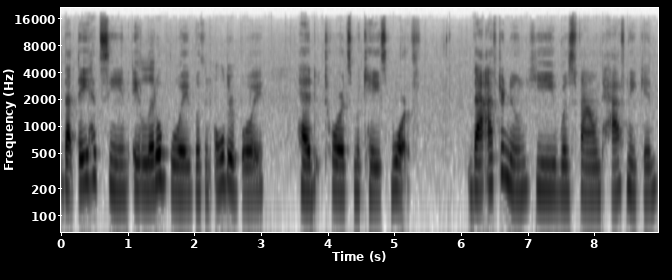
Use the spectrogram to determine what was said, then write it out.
that they had seen a little boy with an older boy head towards McKay's wharf. That afternoon, he was found half naked,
